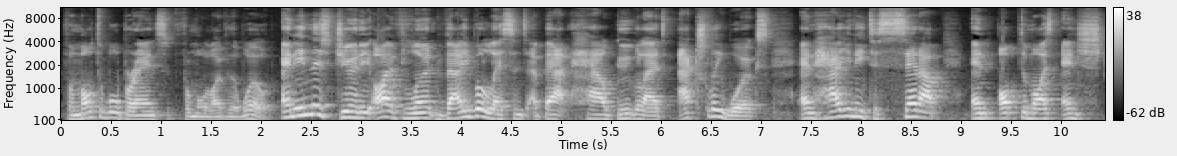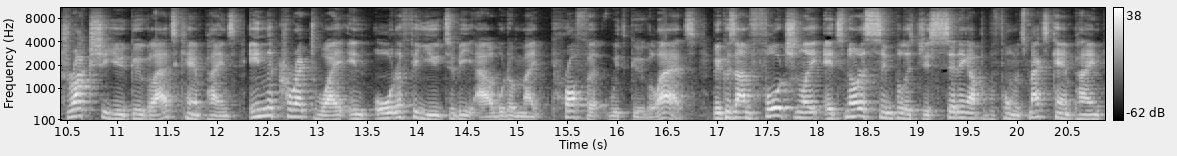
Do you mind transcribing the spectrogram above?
for multiple brands from all over the world. And in this journey, I've learned valuable lessons about how Google Ads actually works and how you need to set up and optimize and structure your Google Ads campaigns in the correct way in order for you to be able to make profit with Google Ads. Because unfortunately, it's not as simple as just setting up a Performance Max campaign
